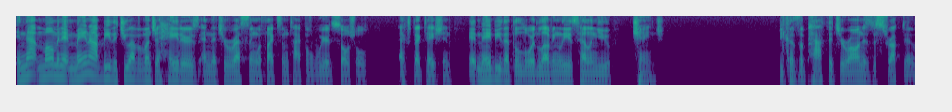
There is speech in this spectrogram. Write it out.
In that moment, it may not be that you have a bunch of haters and that you're wrestling with like some type of weird social expectation. It may be that the Lord lovingly is telling you, change. Because the path that you're on is destructive,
